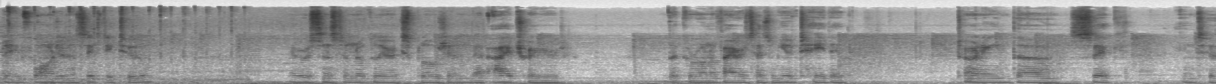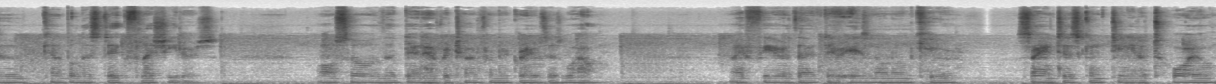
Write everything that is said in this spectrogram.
Day 462. Since the nuclear explosion that I triggered, the coronavirus has mutated, turning the sick into cannibalistic flesh eaters. Also, the dead have returned from their graves as well. I fear that there is no known cure. Scientists continue to toil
